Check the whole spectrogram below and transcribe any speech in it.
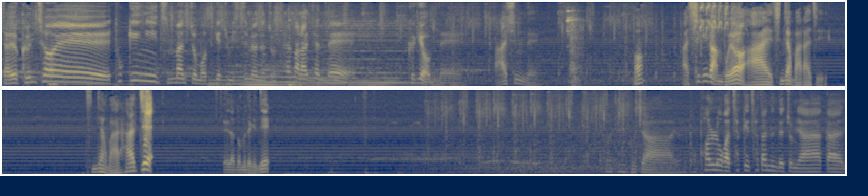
자, 여기 근처에 토끼니 집만 좀 어떻게 좀 있으면은 좀 살만할 텐데 그게 없네. 아쉽네. 어? 아 시기가 안 보여? 아이 진작 말하지. 진작 말하지. 여기다 넣으면 되겠니? 보자. 버팔로가 찾긴 찾았는데 좀 약간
